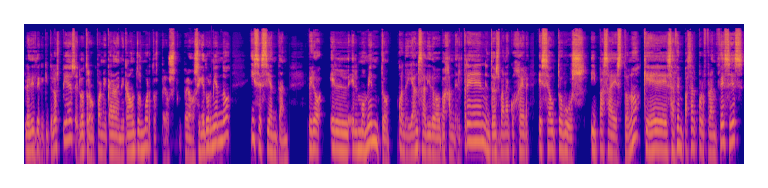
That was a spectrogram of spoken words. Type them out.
Le dice que quite los pies, el otro pone cara de me cago en tus muertos, pero, pero sigue durmiendo y se sientan pero el, el, momento, cuando ya han salido, bajan del tren, entonces van a coger ese autobús y pasa esto, ¿no? Que se hacen pasar por franceses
